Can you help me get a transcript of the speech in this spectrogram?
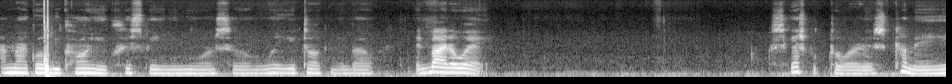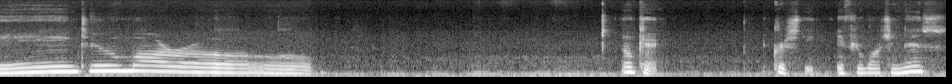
I'm not going to be calling you Crispy anymore, so what are you talking about? And by the way, Sketchbook Tour is coming tomorrow. Okay, Christy, if you're watching this,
